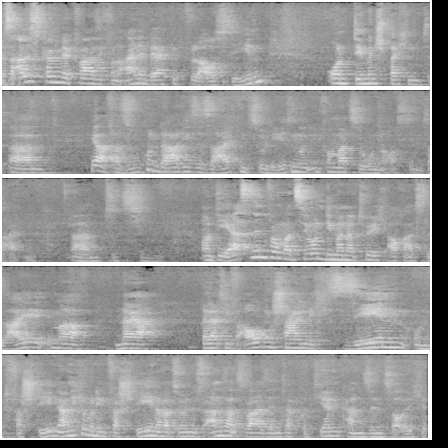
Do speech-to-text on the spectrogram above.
Das alles können wir quasi von einem Berggipfel aus sehen und dementsprechend ähm, ja, versuchen da diese Seiten zu lesen und Informationen aus den Seiten ähm, zu ziehen. Und die ersten Informationen, die man natürlich auch als Laie immer, naja, relativ augenscheinlich sehen und verstehen, ja nicht unbedingt verstehen, aber zumindest ansatzweise interpretieren kann, sind solche,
